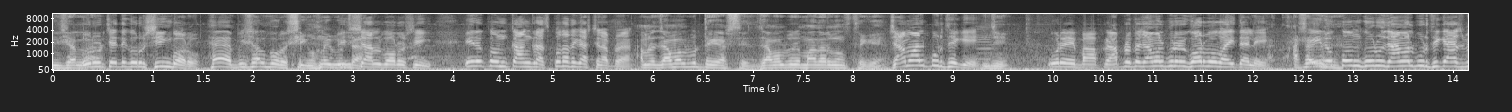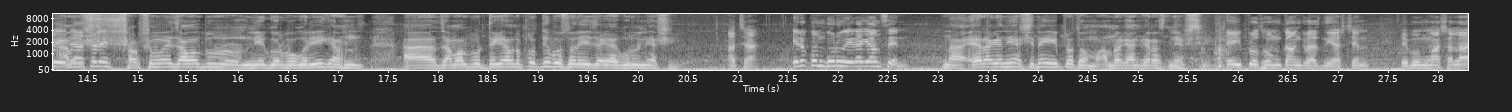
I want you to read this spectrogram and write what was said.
ইনশাল্লাহ গরুর চাইতে গরুর শিং বড়। হ্যাঁ বিশাল বড় সিং অনেক বিশাল বড় সিং এরকম কাংরাজ কোথা থেকে আসছেন আপনারা? আমরা জামালপুর থেকে আসছি জামালপুরের মাদারগঞ্জ থেকে। জামালপুর থেকে? জি। ওরে বাপরে আপনি তো জামালপুরের গর্ব ভাই তাহলে। এইরকম গরু জামালপুর থেকে আসবে এটা আসলে সবসময় জামালপুর নিয়ে গর্ব করি কারণ জামালপুর থেকে আমরা প্রতি বছর এই জায়গায় গরু নিয়ে আসি। আচ্ছা এরকম গরু এর আগে আনছেন? না এর আগে নিয়ে আসি না এই প্রথম আমরা গাঙ্গারাস নিয়ে আসছি। এই প্রথম কাংরাজ নিয়ে আসছেন এবং মাশাল্লাহ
